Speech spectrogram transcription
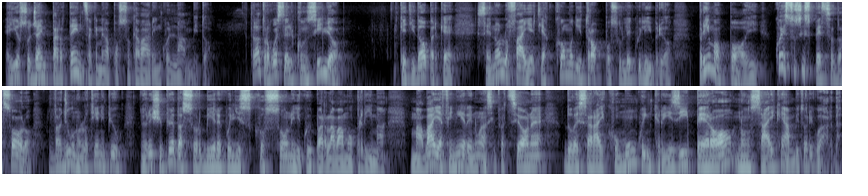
e io so già in partenza che me la posso cavare in quell'ambito. Tra l'altro questo è il consiglio che ti do perché se non lo fai e ti accomodi troppo sull'equilibrio, prima o poi questo si spezza da solo, va giù, non lo tieni più, non riesci più ad assorbire quegli scossoni di cui parlavamo prima, ma vai a finire in una situazione dove sarai comunque in crisi, però non sai che ambito riguarda,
